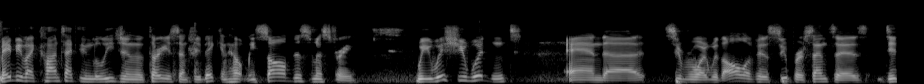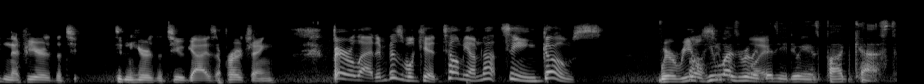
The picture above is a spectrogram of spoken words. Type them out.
Maybe by contacting the Legion in the 30th century, they can help me solve this mystery. We wish you wouldn't. And uh, Superboy, with all of his super senses, didn't appear the two, didn't hear the two guys approaching. Ferro Lad, Invisible Kid, tell me I'm not seeing ghosts. We're real. Well, he was really busy doing his podcast.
